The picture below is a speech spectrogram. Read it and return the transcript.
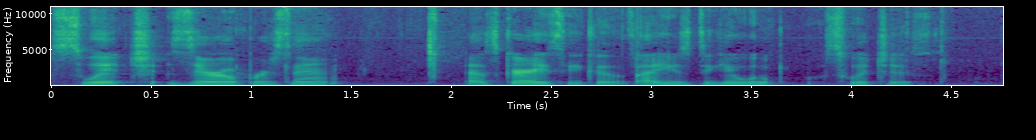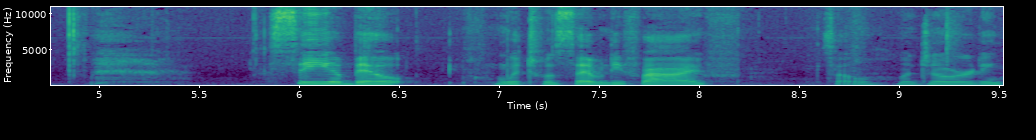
Switch, 0%. That's crazy because I used to get with switches. C. A belt, which was 75. So, majority.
